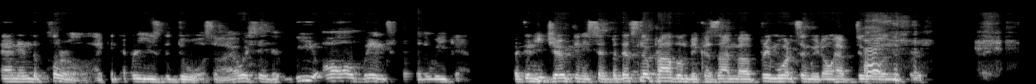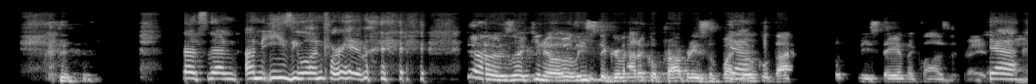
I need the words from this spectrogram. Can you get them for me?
and in the plural. I can never use the dual. So I always say that we all went for the weekend. But then he joked and he said, but that's no problem because I'm a primorce and we don't have dual in the first. That's then an easy one for him. yeah, it was like, you know, at least the grammatical properties of my Yeah. local dialect me stay in the closet, right? Yeah. Um,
